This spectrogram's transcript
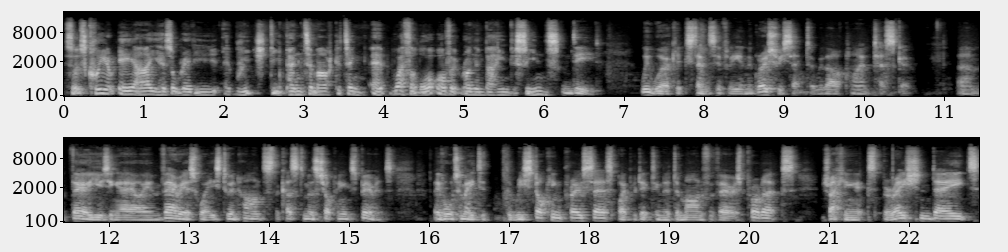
So it's clear AI has already reached deep into marketing, uh, with a lot of it running behind the scenes. Indeed we work extensively in the grocery sector with our client Tesco. Um, they are using AI in various ways to enhance the customer's shopping experience. They've automated the restocking process by predicting the demand for various products, tracking expiration dates,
